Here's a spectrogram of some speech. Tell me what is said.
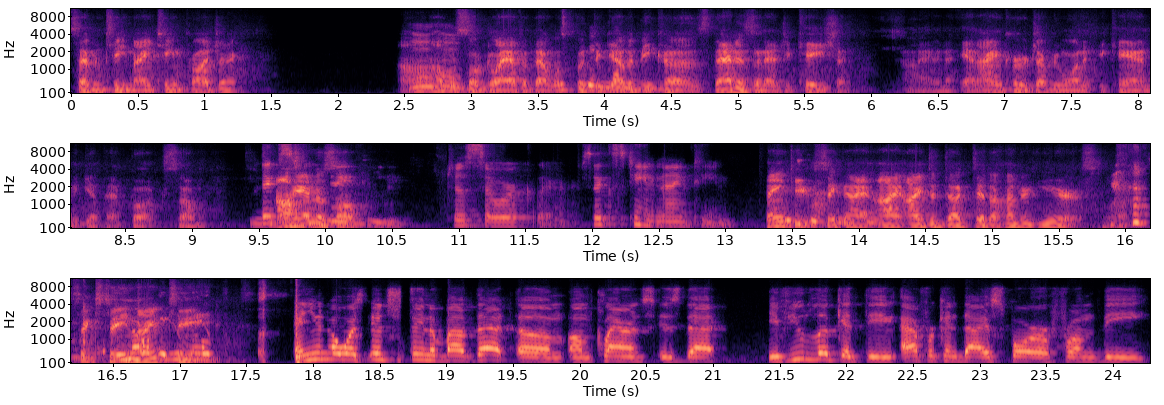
1719 project? Uh, mm-hmm. I was so glad that that was put together because that is an education and, and I encourage everyone, if you can, to get that book. So I'll hand this off. Just so we're clear, 1619. Thank you. I, I, I deducted 100 years. 1619. and you know what's interesting about that, um, um, Clarence, is that if you look at the African diaspora from the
